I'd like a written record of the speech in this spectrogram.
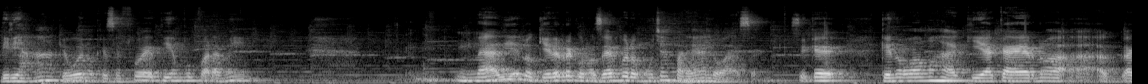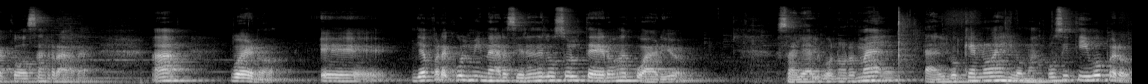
Dirías, ah, qué bueno que se fue, tiempo para mí. Nadie lo quiere reconocer, pero muchas parejas lo hacen. Así que, que no vamos aquí a caernos a, cosas raras. Ah, bueno, eh, ya para culminar, si eres de los solteros, Acuario, sale algo normal, algo que no es lo más positivo, pero,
